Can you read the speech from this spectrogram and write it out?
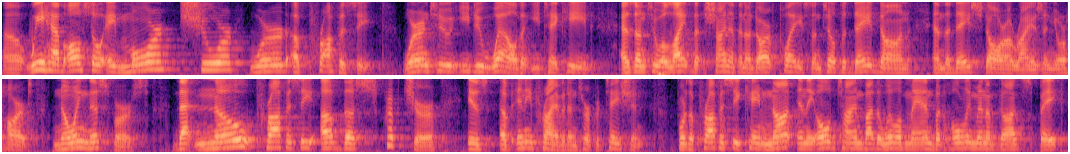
Uh, we have also a more sure word of prophecy, whereunto ye do well that ye take heed, as unto a light that shineth in a dark place, until the day dawn and the day star arise in your heart, knowing this first, that no prophecy of the Scripture is of any private interpretation. For the prophecy came not in the old time by the will of man, but holy men of God spake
